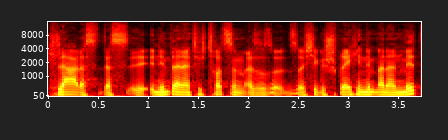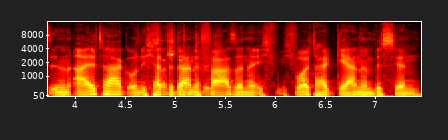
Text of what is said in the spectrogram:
klar, das, das äh, nimmt dann natürlich trotzdem, also so, solche Gespräche nimmt man dann mit in den Alltag und ich hatte da eine. Phase, ne, ich, ich wollte halt gerne ein bisschen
